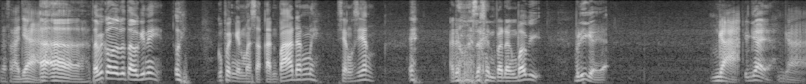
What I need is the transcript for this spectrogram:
Nggak sengaja. Ah, ah. Tapi kalau lu tahu gini, "Uy, gue pengen masakan Padang nih siang-siang." Eh, ada masakan Padang babi. Beli gak ya? Enggak, Enggak ya? enggak.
